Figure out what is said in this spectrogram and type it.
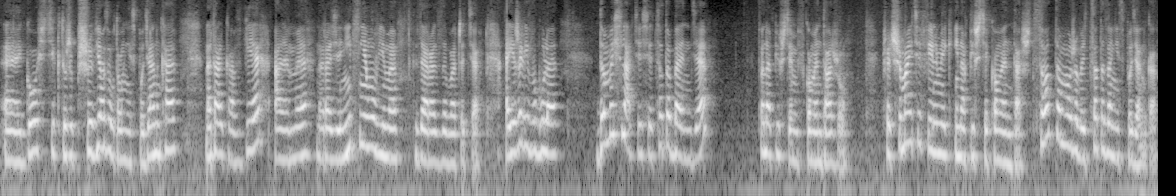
e, gości, którzy przywiozą tą niespodziankę. Natalka wie, ale my na razie nic nie mówimy, zaraz zobaczycie. A jeżeli w ogóle domyślacie się, co to będzie, to napiszcie mi w komentarzu. Przetrzymajcie filmik i napiszcie komentarz. Co to może być? Co to za niespodzianka?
